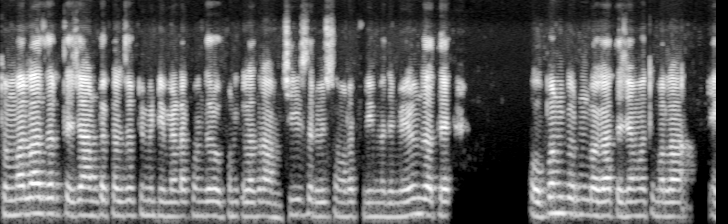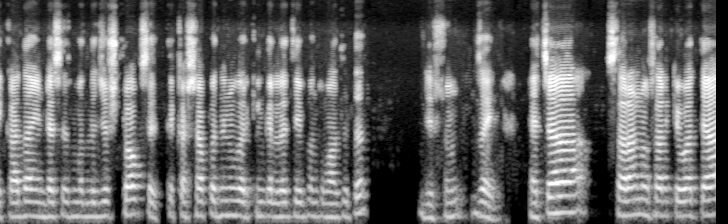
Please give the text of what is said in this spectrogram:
तुम्हाला जर त्याच्या अंडर जर तुम्ही डिमॅट अकाउंट जर ओपन केला तर आमची ही सर्व्हिस तुम्हाला फ्रीमध्ये मिळून जाते. ओपन करून बघा त्याच्यामुळे तुम्हाला एखादा इंडस्ट्रीज मधले जे स्टॉक्स आहेत ते कशा पद्धतीने वर्किंग करतात ते पण तुम्हाला तिथं दिसून जाईल. ह्याच्या सरानुसार किंवा त्या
